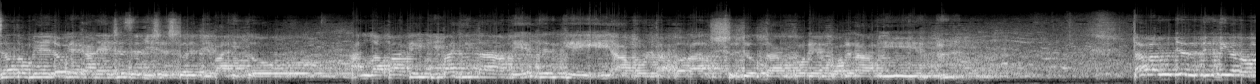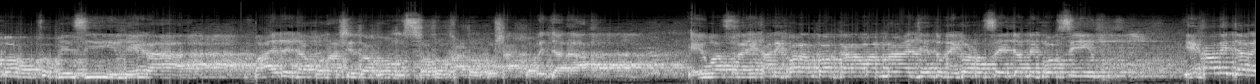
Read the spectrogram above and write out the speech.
যত মেয়ে লোক এখানে এসেছে, বিশেষ করে বিবাহিত, আল্লাহ পাক এই বিবাহিতা মেয়েদেরকে এই আমলটা করার সুযোগ দান এই এখানে যারা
